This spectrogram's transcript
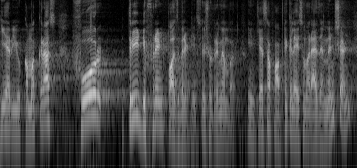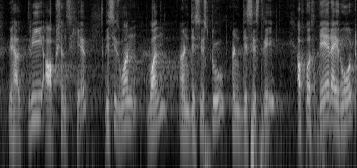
here you come across 4 3 different possibilities you should remember. In case of optical isomer as I mentioned we have 3 options here. This is one 1 and this is 2 and this is 3. Of course there I wrote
